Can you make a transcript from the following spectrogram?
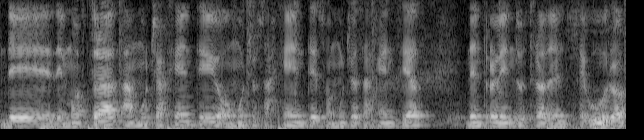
de, de mostrar a mucha gente o muchos agentes o muchas agencias dentro de la industria del seguro,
